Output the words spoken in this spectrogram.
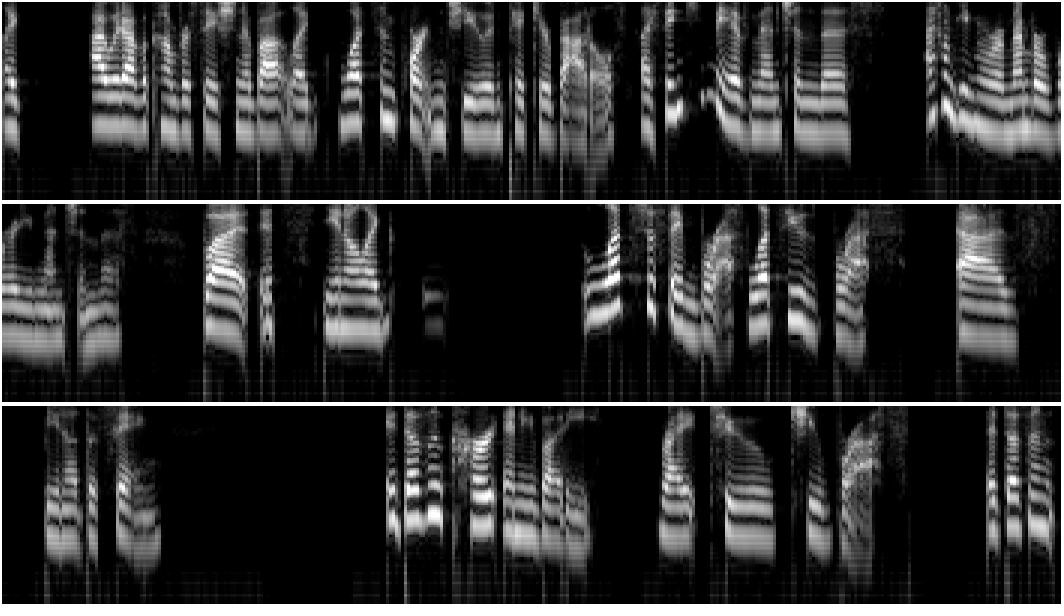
like I would have a conversation about like what's important to you and pick your battles. I think you may have mentioned this. I don't even remember where you mentioned this, but it's, you know, like let's just say breath. Let's use breath as, you know, the thing. It doesn't hurt anybody, right, to cue breath. It doesn't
